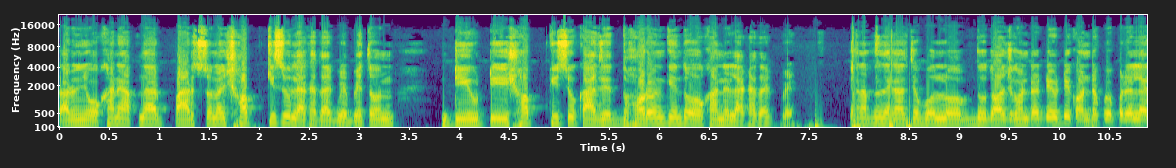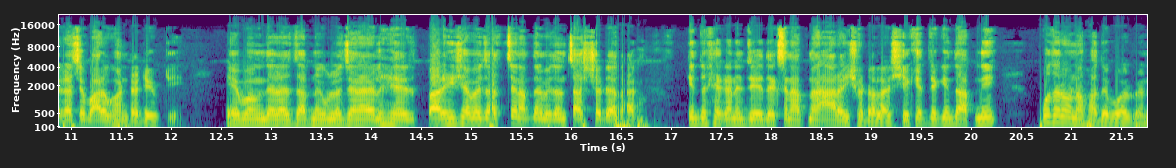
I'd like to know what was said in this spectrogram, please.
কারণ ওখানে আপনার পার্সোনাল সব কিছু লেখা থাকবে, বেতন ডিউটি সব কিছু কাজের ধরন কিন্তু ওখানে লেখা থাকবে। আপনি দেখা যাচ্ছে বলল, দু, দশ ঘণ্টা ডিউটি কন্ট্যাক্ট পেপারে লেখা আছে বারো ঘণ্টা ডিউটি এবং দেখা যাচ্ছে আপনাকে বলল জেনারেল হেল্পার হিসাবে যাচ্ছেন, আপনার বেতন চারশো ডলার কিন্তু সেখানে যে দেখছেন আপনার আড়াইশো ডলার। সেক্ষেত্রে কিন্তু আপনি প্রতারণা ফাঁদে পড়বেন।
